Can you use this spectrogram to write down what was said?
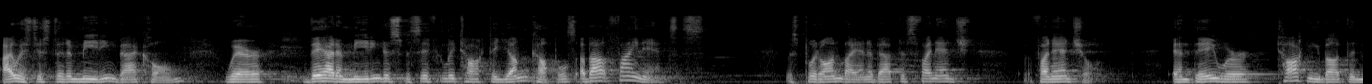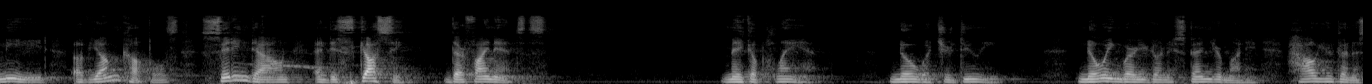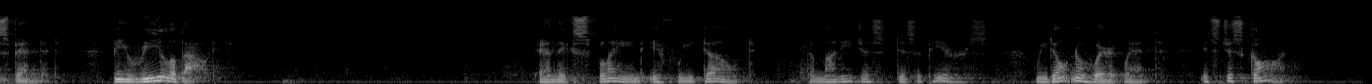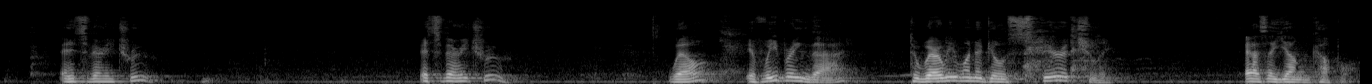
I was just at a meeting back home where they had a meeting to specifically talk to young couples about finances. It was put on by Anabaptist Financial. And they were talking about the need of young couples sitting down and discussing their finances. Make a plan. Know what you're doing. Knowing where you're going to spend your money, how you're going to spend it. Be real about it. And they explained if we don't, the money just disappears. We don't know where it went. It's just gone. And it's very true. It's very true. Well, if we bring that to where we want to go spiritually as a young couple,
